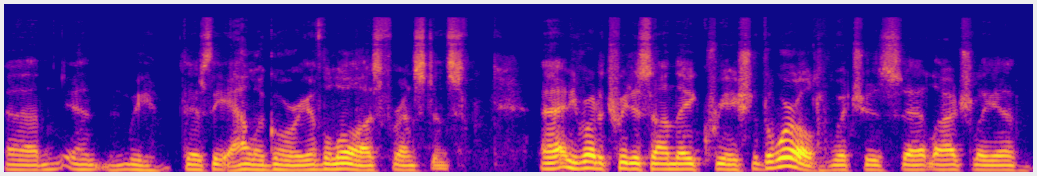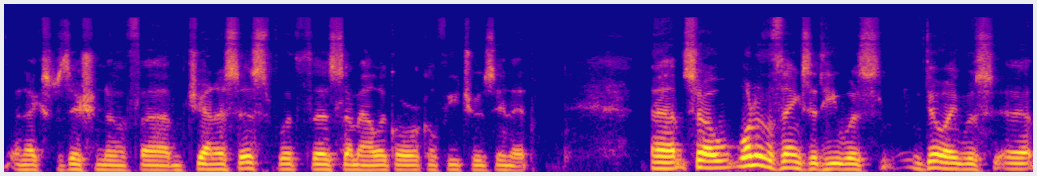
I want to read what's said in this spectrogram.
Um, and we there's the allegory of the laws, for instance. Uh, and he wrote a treatise on the creation of the world, which is uh, largely a, an exposition of um, Genesis with uh, some allegorical features in it. Um, so, one of the things that he was doing was uh,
